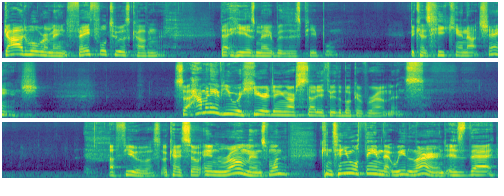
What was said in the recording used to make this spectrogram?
God will remain faithful to his covenant that he has made with his people because he cannot change. So, how many of you were here during our study through the book of Romans? A few of us. Okay, so in Romans, one continual theme that we learned is that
